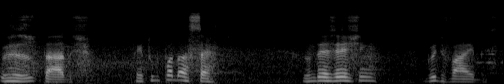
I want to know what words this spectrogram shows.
os resultados. Tem tudo para dar certo. Não desejem good vibes.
